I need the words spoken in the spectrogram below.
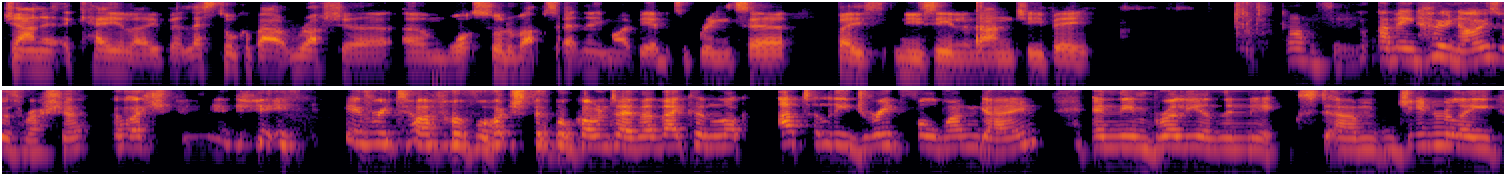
Janet Okelo. But let's talk about Russia and what sort of upset they might be able to bring to both New Zealand and GB. I mean, who knows with Russia? Like every time I've watched them or commentator, they can look utterly dreadful one game and then brilliant the next. Um, generally,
